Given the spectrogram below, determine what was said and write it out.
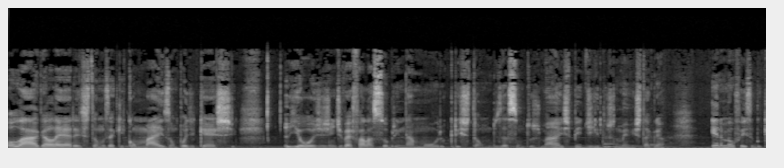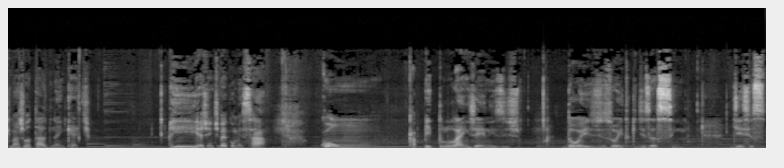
Olá, galera! Estamos aqui com mais um podcast e hoje a gente vai falar sobre namoro cristão, dos assuntos mais pedidos no meu Instagram e no meu Facebook mais votado na enquete. E a gente vai começar com um capítulo lá em Gênesis 2:18 que diz assim: Disse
